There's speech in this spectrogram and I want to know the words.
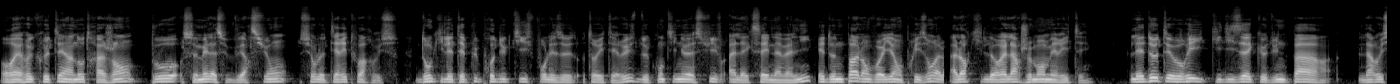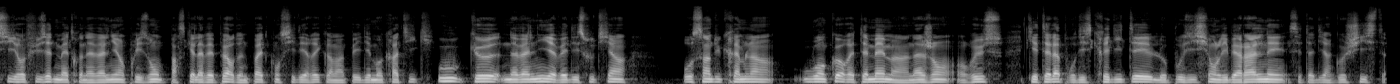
auraient recruté un autre agent pour semer la subversion sur le territoire russe. Donc il était plus productif pour les autorités russes de continuer à suivre Alexei Navalny et de ne pas l'envoyer en prison alors qu'il l'aurait largement mérité. Les deux théories qui disaient que d'une part la Russie refusait de mettre Navalny en prison parce qu'elle avait peur de ne pas être considérée comme un pays démocratique ou que Navalny avait des soutiens au sein du Kremlin ou encore était même un agent russe qui était là pour discréditer l'opposition libérale, c'est-à-dire gauchiste,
